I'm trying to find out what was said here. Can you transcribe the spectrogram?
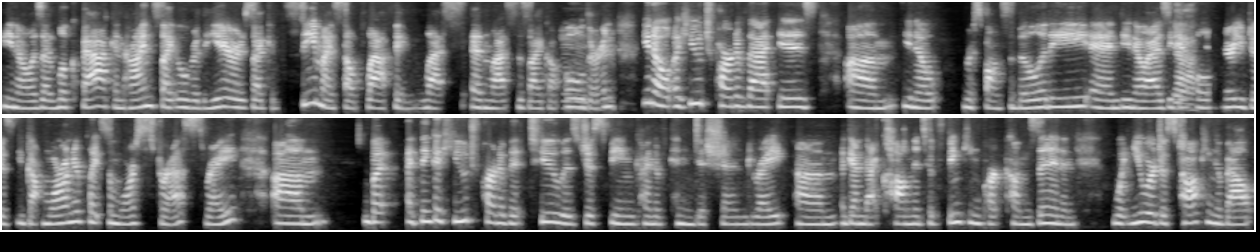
you know as i look back in hindsight over the years i could see myself laughing less and less as i got mm. older and you know a huge part of that is um you know responsibility and you know as you yeah. get older you just you've got more on your plate so more stress right um but I think a huge part of it too is just being kind of conditioned, right? Um, again, that cognitive thinking part comes in, and what you were just talking about,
